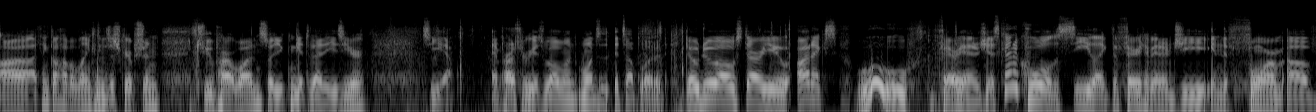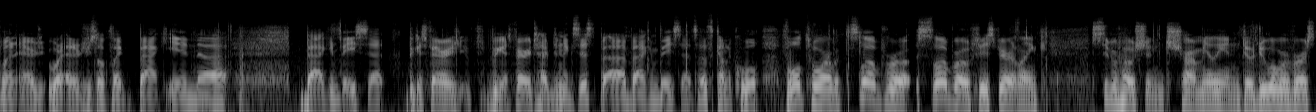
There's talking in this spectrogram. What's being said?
uh, I think I'll have a link in the description to part one, so you can get to that easier. So yeah, and part three as well once it's uploaded. Doduo, Staryu, Onix, ooh, fairy energy. It's kind of cool to see like the fairy type energy in the form of when what energies look like back in uh, back in base set because fairy because fairy type didn't exist uh, back in base set, so that's kind of cool. Voltorb, Slowbro, Slowbro, Spirit Link, Super Potion, Charmeleon, Doduo Reverse.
